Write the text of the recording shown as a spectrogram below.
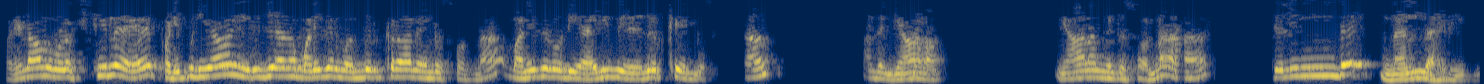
பரிணாம வளர்ச்சியில படிப்படியாக இறுதியாக மனிதன் வந்திருக்கிறான் என்று சொன்னா மனிதனுடைய அறிவு எதற்கு என்று சொன்னால் அந்த ஞானம். ஞானம் என்று சொன்னா தெளிந்த நல்ல அறிவு.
